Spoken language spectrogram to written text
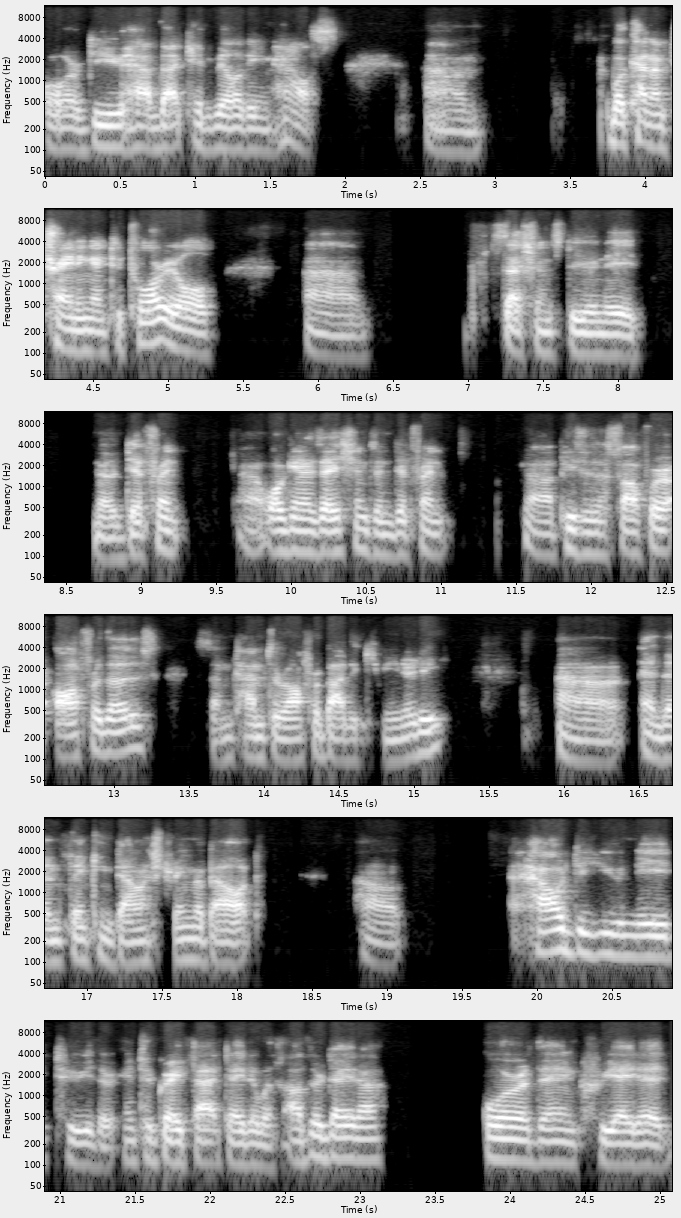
or do you have that capability in house? um, what kind of training and tutorial um, sessions do you need? You know, different uh, organizations and different uh, pieces of software offer those. Sometimes they're offered by the community. Uh, and then thinking downstream about uh, how do you need to either integrate that data with other data or then create it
